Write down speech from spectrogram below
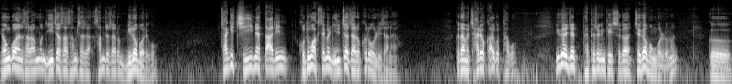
연구한 사람은 이저자 삼사자 삼저자로 밀어버리고 자기 지인의 딸인 고등학생을 일저자로 끌어올리잖아요. 그 다음에 자료 깔고 타고 이거 이제 대표적인 케이스가 제가 본 걸로는 그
